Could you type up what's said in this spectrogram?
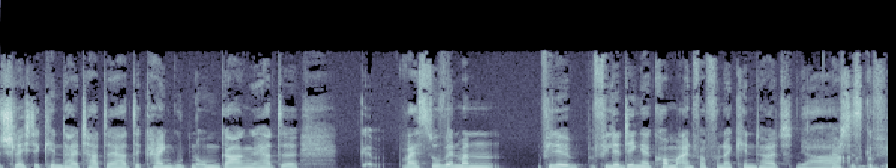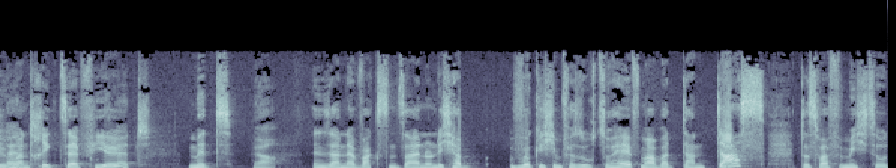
schlechte Kindheit hatte, er hatte keinen guten Umgang, er hatte, weißt du, wenn man, viele, viele Dinge kommen einfach von der Kindheit. Ja, Habe ich das Gefühl, komplett. man trägt sehr viel Komplett. mit Ja. in seinem Erwachsensein und ich habe wirklich ihm versucht zu helfen, aber dann das, das war für mich so,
